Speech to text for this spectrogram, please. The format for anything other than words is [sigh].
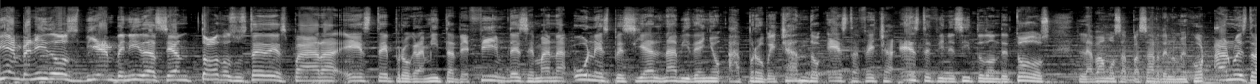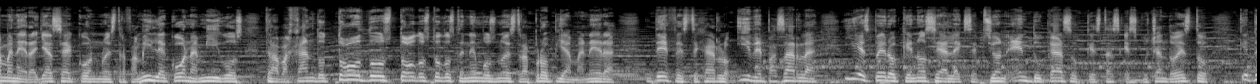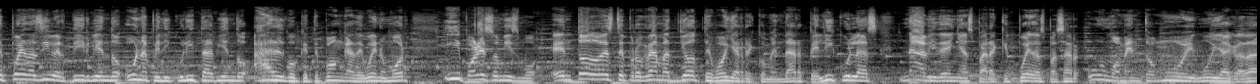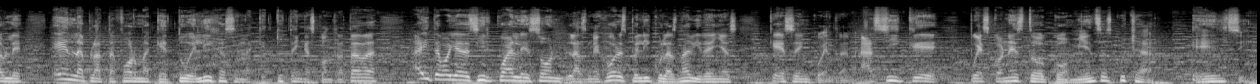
Bienvenidos, bienvenidas sean todos ustedes para este programita de film de semana, un especial navideño aprovechando esta fecha, este finecito donde todos la vamos a pasar de lo mejor a nuestra manera, ya sea con nuestra familia, con amigos, trabajando, todos, todos, todos tenemos nuestra propia manera de festejarlo y de pasarla y espero que no sea la excepción en tu caso que estás escuchando esto, que te puedas divertir viendo una peliculita, viendo algo que te ponga de buen humor y por eso mismo, en todo este programa yo te voy a recomendar películas navideñas para que puedas pasar un momento muy muy agradable en la plataforma que tú elijas, en la que tú tengas contratada. Ahí te voy a decir cuáles son las mejores películas navideñas que se encuentran. Así que, pues con esto comienza a escuchar el cine.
